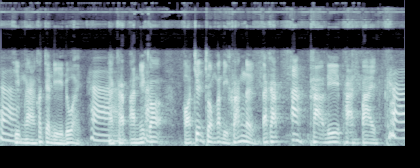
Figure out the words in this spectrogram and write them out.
ค่ะทีมงานก็จะดีด้วยค่ะนะครับ อันนี้ค่ะก็ขอชื่นชมกันอีกครั้งหนึ่งนะครับอะข่าวดีผ่านไปค่ะ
